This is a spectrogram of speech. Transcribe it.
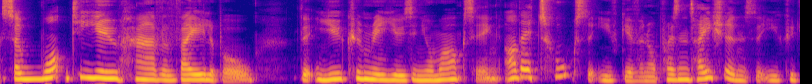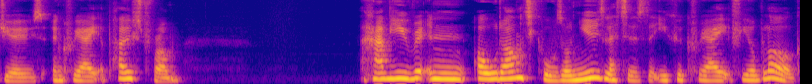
So, what do you have available that you can reuse in your marketing? Are there talks that you've given or presentations that you could use and create a post from? Have you written old articles or newsletters that you could create for your blog?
